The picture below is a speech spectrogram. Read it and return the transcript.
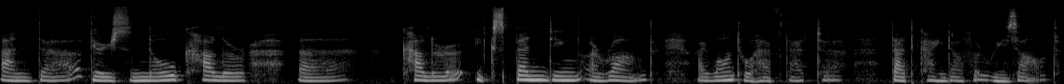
and uh, there is no color. Uh, color expanding around. I want to have that, uh, that kind of a result.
